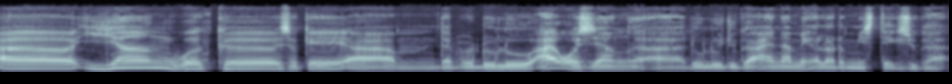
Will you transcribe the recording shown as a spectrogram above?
uh, young workers. Okay, um, daripada dulu, I was young uh, dulu juga. I make a lot of mistakes juga.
